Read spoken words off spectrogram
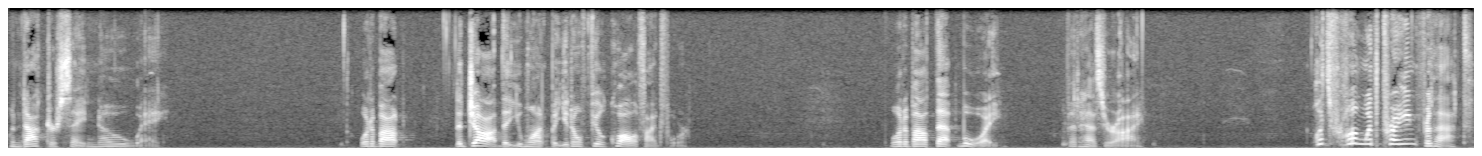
when doctors say, no way? What about the job that you want but you don't feel qualified for? What about that boy that has your eye? What's wrong with praying for that?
